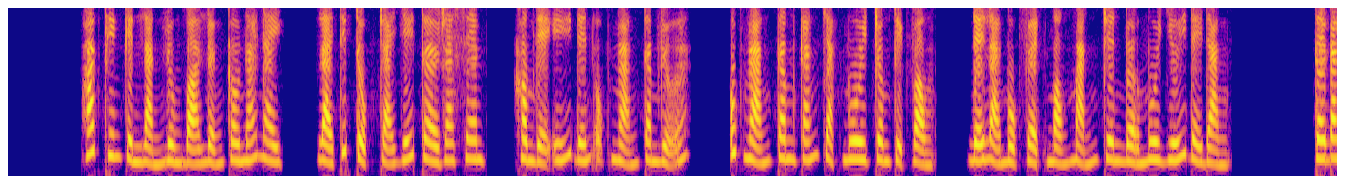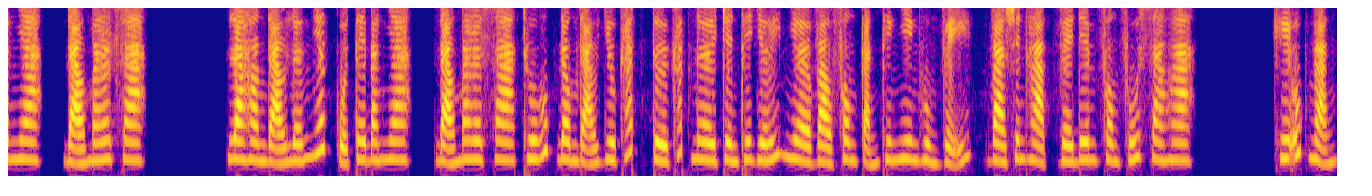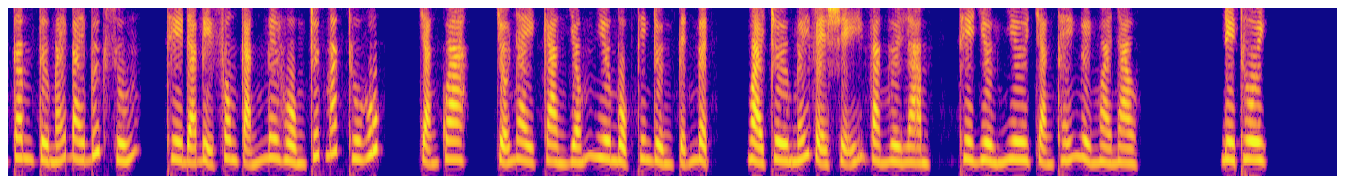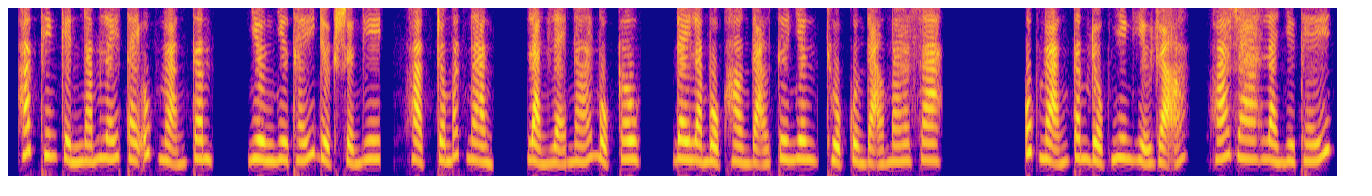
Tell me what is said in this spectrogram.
Hoác Thiên Kình lạnh lùng bỏ lửng câu nói này, lại tiếp tục trải giấy tờ ra xem, không để ý đến út noãn tâm nữa. Úc noãn tâm cắn chặt môi trong tuyệt vọng, để lại một vệt mỏng mảnh trên bờ môi dưới đầy đặn. Tây Ban Nha, Đảo Marasa là hòn đảo lớn nhất của Tây Ban Nha. Đảo Marasa thu hút đông đảo du khách từ khắp nơi trên thế giới nhờ vào phong cảnh thiên nhiên hùng vĩ và sinh hoạt về đêm phong phú xa hoa. Khi Úc Noãn Tâm từ máy bay bước xuống, thì đã bị phong cảnh mê hồn trước mắt thu hút. Chẳng qua, chỗ này càng giống như một thiên đường tĩnh mịch, ngoại trừ mấy vệ sĩ và người làm, thì dường như chẳng thấy người ngoài nào. Đi thôi. Hắc Thiên Kình nắm lấy tay Úc Noãn Tâm, dường như thấy được sự nghi hoặc trong mắt nàng, lặng lẽ nói một câu, đây là một hòn đảo tư nhân thuộc quần đảo Marasa. Úc noãn tâm đột nhiên hiểu rõ, hóa ra là như thế.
